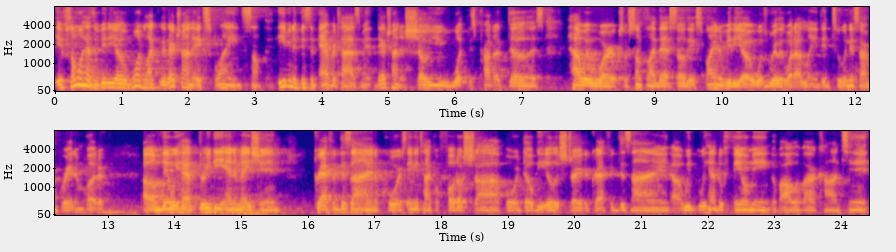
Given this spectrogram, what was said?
if someone has a video, more likely they're trying to explain something. Even if it's an advertisement, they're trying to show you what this product does, how it works, or something like that. So the explainer video was really what I leaned into, and it's our bread and butter. Um, then we have 3D animation, graphic design, of course, any type of Photoshop or Adobe Illustrator graphic design. Uh, we, we handle filming of all of our content.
